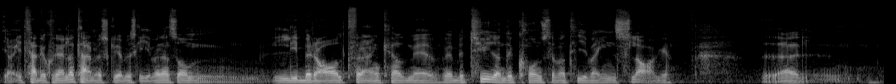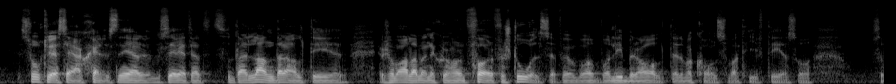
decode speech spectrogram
Ja, I traditionella termer skulle jag beskriva den som liberalt förankrad med, med betydande konservativa inslag. Där, så skulle jag säga själv. Sen jag, så vet jag att sånt där landar alltid, eftersom alla människor har en förförståelse för vad, vad liberalt eller vad konservativt är, så, så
